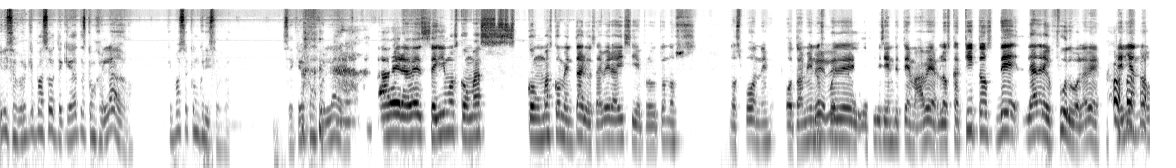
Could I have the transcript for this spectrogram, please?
Christopher, ¿qué pasó? ¿Te quedaste congelado? ¿Qué pasó con Christopher? Se quedó congelado. A ver, a ver, seguimos con más con más comentarios. A ver ahí si el productor nos, nos pone o también nos puede decir el siguiente tema. A ver, los cachitos de Ladre el Fútbol. A ver, Elian no.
